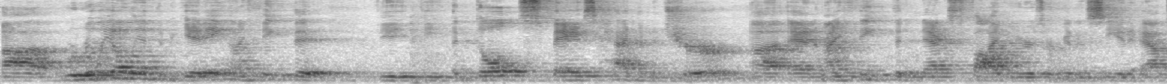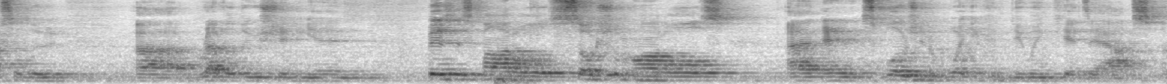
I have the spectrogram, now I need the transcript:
uh, we're really only at the beginning. I think that the, the adult space had to mature, uh, and I think the next five years are going to see an absolute uh, revolution in business models, social models, uh, and an explosion of what you can do in kids' apps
